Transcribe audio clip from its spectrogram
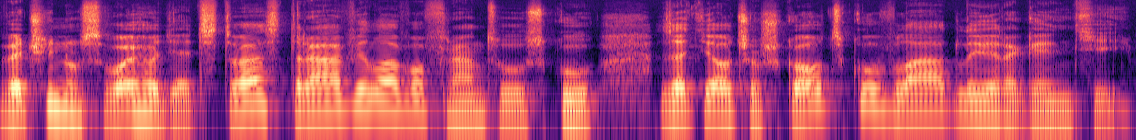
Väčšinu svojho detstva strávila vo Francúzsku, zatiaľ čo Škótsku vládli regenti.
